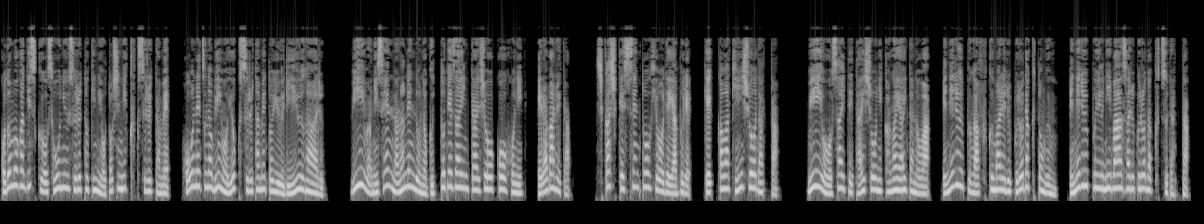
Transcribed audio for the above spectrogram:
子供がディスクを挿入するときに落としにくくするため、放熱の瓶を良くするためという理由がある。Wii は2007年度のグッドデザイン大賞候補に選ばれた。しかし決選投票で敗れ、結果は金賞だった。Wii を抑えて大賞に輝いたのは、エネループが含まれるプロダクト群、エネループユニバーサルプロダクツだった。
